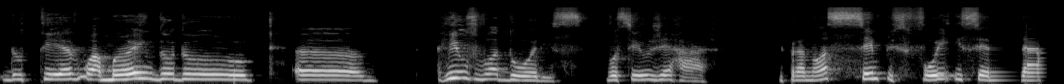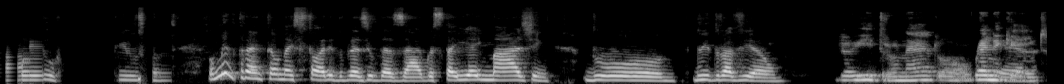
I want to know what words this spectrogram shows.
do termo, a mãe do, do uh, Rios Voadores, você e o Gerard. E para nós sempre foi e será o Rio Vamos entrar então na história do Brasil das Águas. Está aí a imagem do, do hidroavião. Do hidro, né? Do Renegade.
